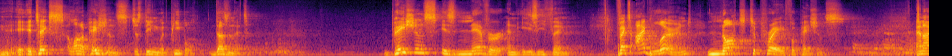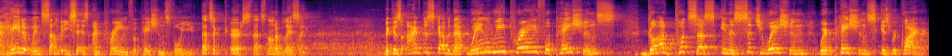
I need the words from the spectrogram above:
It, takes a lot of patience just dealing with people, doesn't it? Patience is never an easy thing. In fact, I've learned not to pray for patience. And I hate it when somebody says, I'm praying for patience for you. That's a curse, that's not a blessing. Because I've discovered that when we pray for patience, God puts us in a situation where patience is required.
